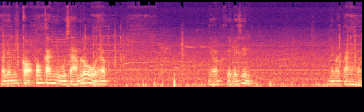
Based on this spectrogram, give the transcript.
เรายังมีเกาะป้องกันอยู่สามโล่นะครับ เดี๋ยวเกิดอะไรขึ้นนึกว่าตังค์หมด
